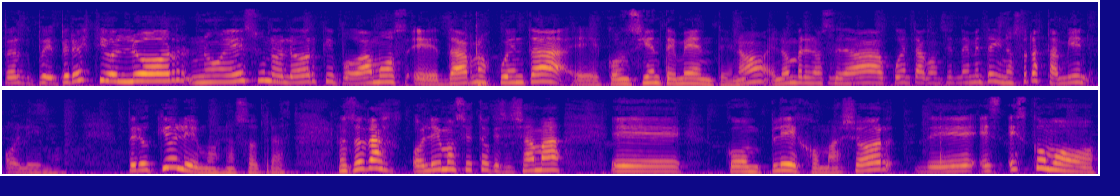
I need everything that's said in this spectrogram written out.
Pero, pe- pero este olor no es un olor que podamos eh, darnos cuenta eh, conscientemente, ¿no? El hombre no se da cuenta conscientemente y nosotras también olemos. Pero ¿qué olemos nosotras? Nosotras olemos esto que se llama eh, complejo mayor de... Es, es como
